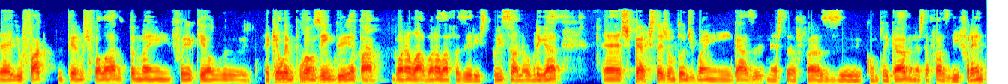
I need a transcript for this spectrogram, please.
uh, e o facto de termos falado também foi aquele, aquele empurrãozinho de, epá, bora lá, bora lá fazer isto. Por isso, olha, obrigado. Uh, espero que estejam todos bem em casa, nesta fase complicada, nesta fase diferente,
